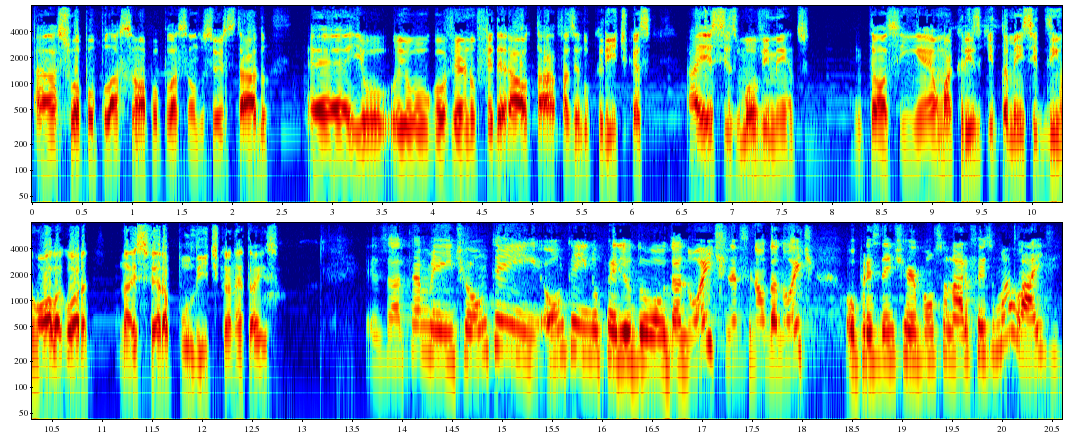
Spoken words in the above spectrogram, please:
a sua população, a população do seu estado, é, e, o, e o governo federal está fazendo críticas a esses movimentos. Então, assim, é uma crise que também se desenrola agora na esfera política, né, Thaís? Exatamente. Ontem, ontem no período da noite, né, final da noite, o presidente Jair Bolsonaro fez uma live,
